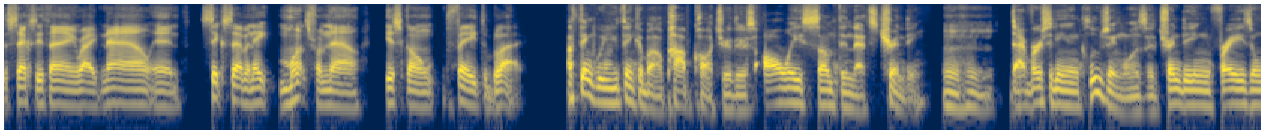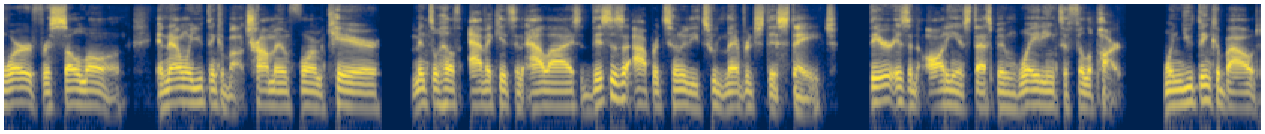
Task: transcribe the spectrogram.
the sexy thing right now, and six, seven, eight months from now, it's going to fade to black? I think when you think about pop culture, there's always something that's trending. Mm-hmm. Diversity and inclusion was a trending phrase and word for so long. And now, when you think about trauma informed care, mental health advocates and allies, this is an opportunity to leverage this stage. There is an audience that's been waiting to fill a part. When you think about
